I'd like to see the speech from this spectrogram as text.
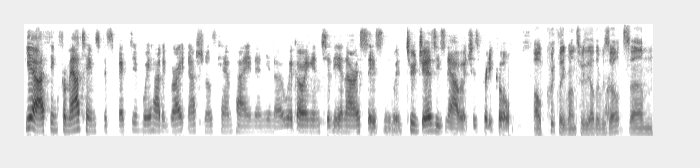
Yeah, I think from our team's perspective, we had a great nationals campaign, and you know we're going into the NRS season with two jerseys now, which is pretty cool. I'll quickly run through the other results. Um,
